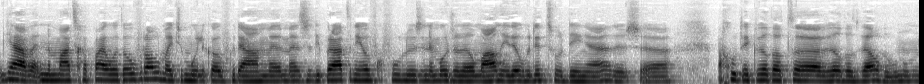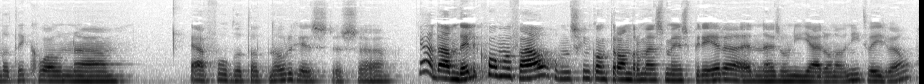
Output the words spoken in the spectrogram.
ja, in de maatschappij wordt overal een beetje moeilijk over gedaan. Mensen die praten niet over gevoelens en emoties helemaal niet over dit soort dingen. Dus, maar goed, ik wil dat, wil dat wel doen, omdat ik gewoon ja, voel dat dat nodig is. Dus daarom deel ik gewoon mijn verhaal. Misschien kan ik er andere mensen mee inspireren. En uh, zo niet, jij dan ook niet, weet je wel.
